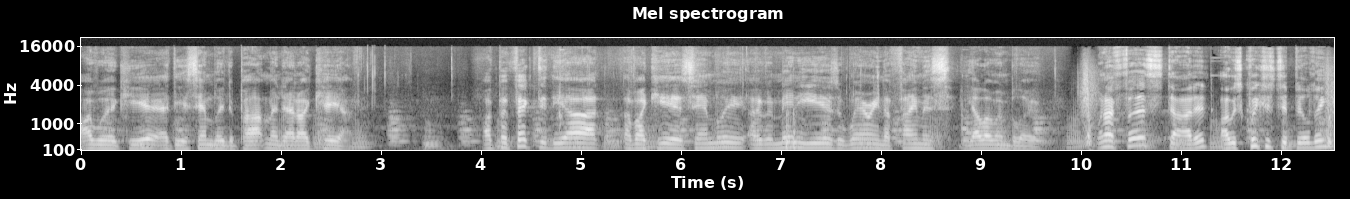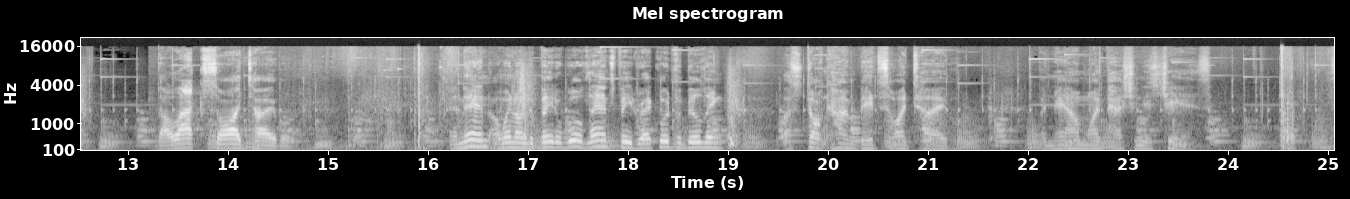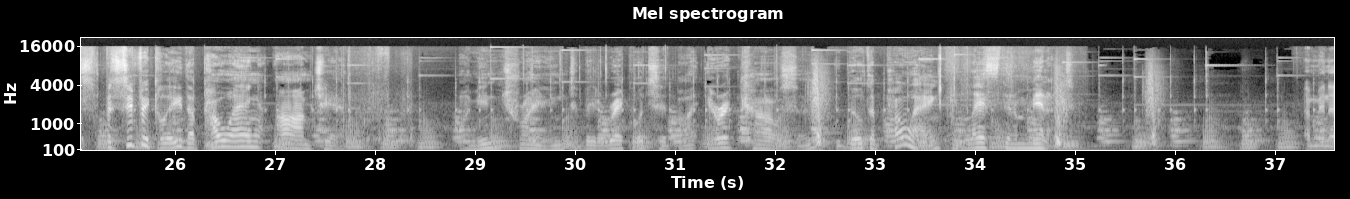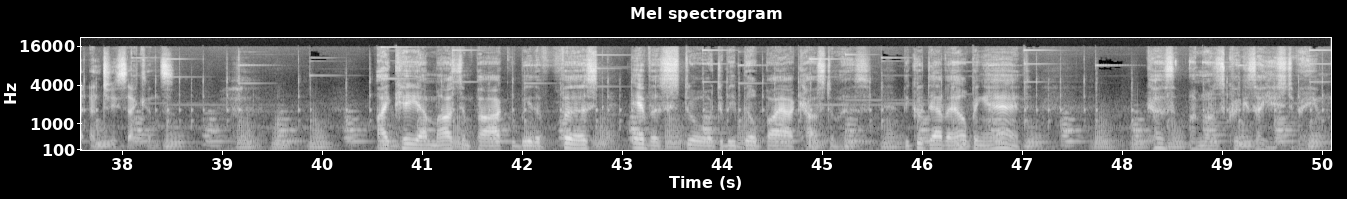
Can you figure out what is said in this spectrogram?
I work here at the assembly department at IKEA. I've perfected the art of IKEA assembly over many years of wearing the famous yellow and blue. When I first started, I was quickest at building the lack side table. And then I went on to beat a world land speed record for building a Stockholm bedside table. But now my passion is chairs. Specifically, the Poang armchair. I'm in training to beat a record set by Eric Carlson, who built a Poang in less than a minute. A minute and two seconds. IKEA Marsden Park will be the first ever store to be built by our customers. Be good to have a helping hand, because I'm not as quick as I used to be.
